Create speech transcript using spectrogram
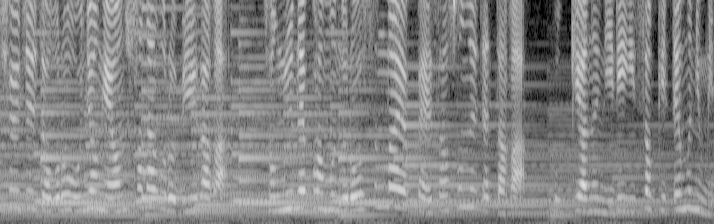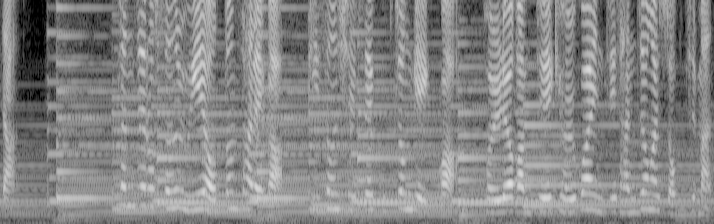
실질적으로 운영해온 하나그룹 일가가 정윤회 파문으로 승마협회에서 손을 댔다가 복귀하는 일이 있었기 때문입니다. 현재로서는 위의 어떤 사례가 비선 실세 국정 개입과 권력 암투의 결과인지 단정할 수 없지만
